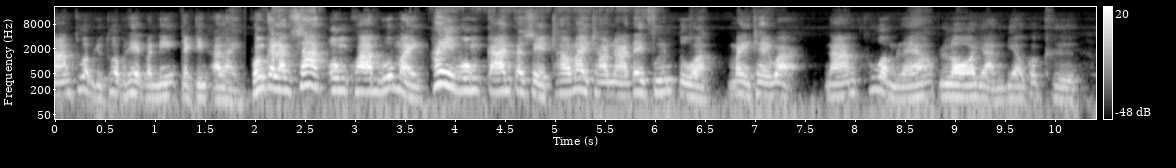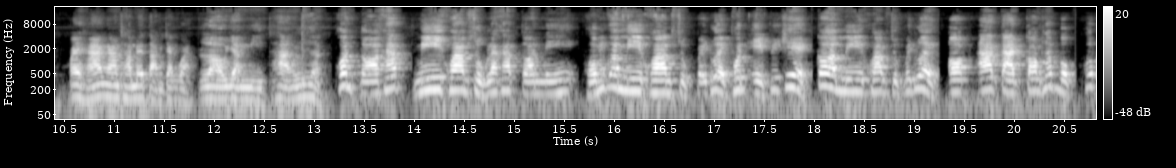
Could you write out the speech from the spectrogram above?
น้ำท่วมอยู่ทั่วประเทศวันนี้จะกินอะไร ผมกำลังสร้างองค์ความรู้ใหม่ ให้วงการเกษตรชาวไร่ชาวนาได้ฟื้นตัว ไม่ใช่ว่าน้ำท่วมแล้วรออย่างเดียวก็คือ ไปหางานทำในต่างจังหวัด เรายังมีทางเลือกพ้นต่อครับ มีความสุขแล้วครับตอนนี้ ผมก็มีความสุขไปด้วยพลเอกพิเชษฐ์ก็มีความสุขไปด้วย ออกอากาศกองทัพบกพบ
